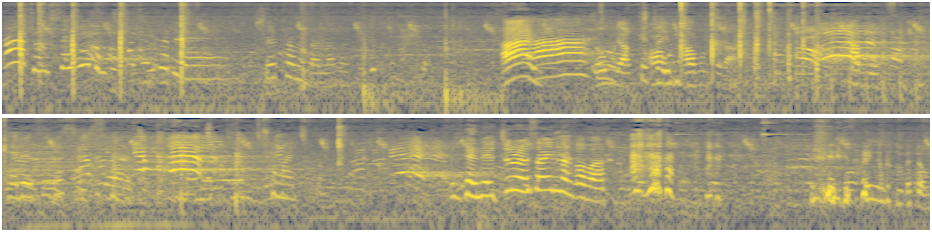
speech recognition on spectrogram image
아, 좀 세게 좀 차지 그래. 싫다면 날라가지. 아, 너무 약했다, 이 바보들아. 바보. 걔를 뚫을 수 있어야지. 총알처럼. 걔네 줄을 서 있는 거 봐. 서 있는 것보다 너무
